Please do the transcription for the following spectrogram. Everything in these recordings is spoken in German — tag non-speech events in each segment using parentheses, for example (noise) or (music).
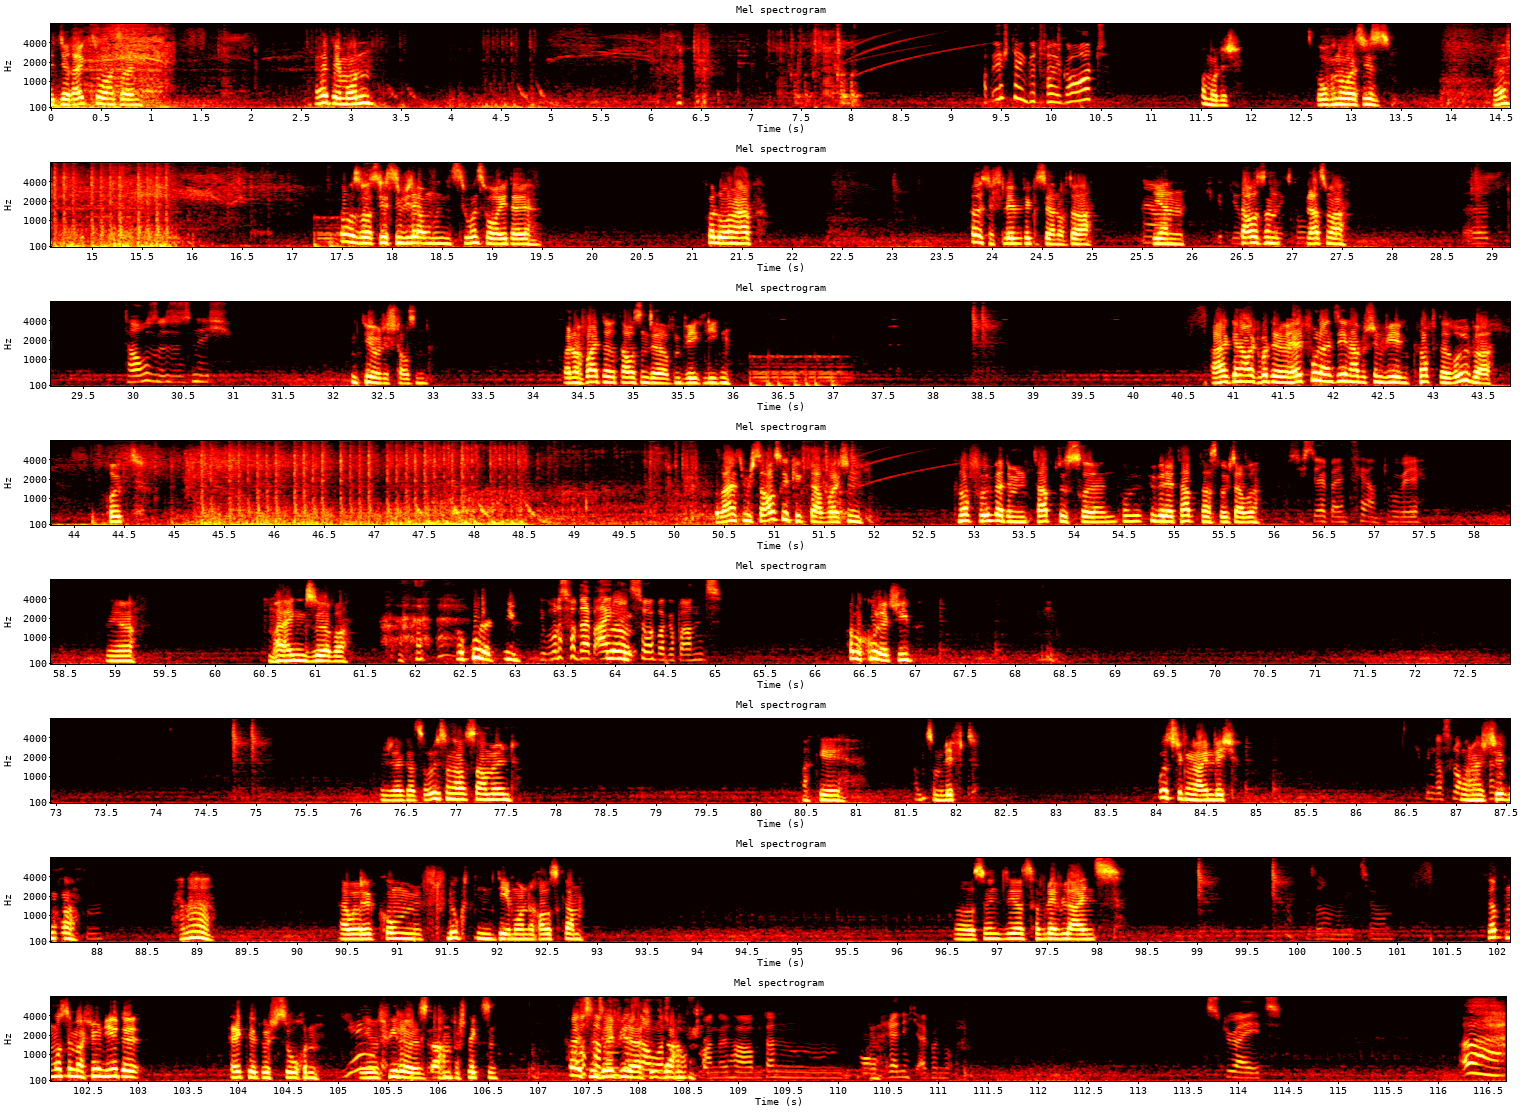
Der Direktor und sein. Hey, Dämonen. Hab ich den getriggert? Vermutlich. Doof nur, hier ist. Hä? Oh, so was jetzt wieder Munitionsvorräte verloren habe. Oh, ist nicht schlimm, Fix ist ja noch da. Hier ein ich geb dir 1000 Rückendeckung. Plasma. Äh, 1000 ist es nicht. Theoretisch 1000. Weil noch weitere Tausende auf dem Weg liegen. Ah, genau, ich wollte Helpful einsehen, habe ich schon wie den Knopf darüber gedrückt. Wobei ich mich so ausgekickt habe, weil ich einen Knopf über dem Tab über der Tab-Taste gedrückt habe. Du hast dich selber entfernt, oh weh. Ja. Mein eigenen Server. (laughs) Oh, cooler Jeep. Du wurdest von deinem eigenen Ja. Server gebannt. Aber cooler Jeep. Wieder ganze Rüstung aufsammeln. Okay. Ab zum Lift. Wo ist Chicken eigentlich? Ich bin das Loch runtergebrochen. Ah. Aber da kommen Flugdämon rauskam. So, sind wir jetzt auf Level 1. Hier ist auch noch Munition. Ja, muss immer schön jede Ecke durchsuchen. Jede Hier viele. Sachen versteckt sind. Es sind sehr wenn wir viele Sachen versteckt. Haben, dann Ja. renne ich einfach nur straight. Ah,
